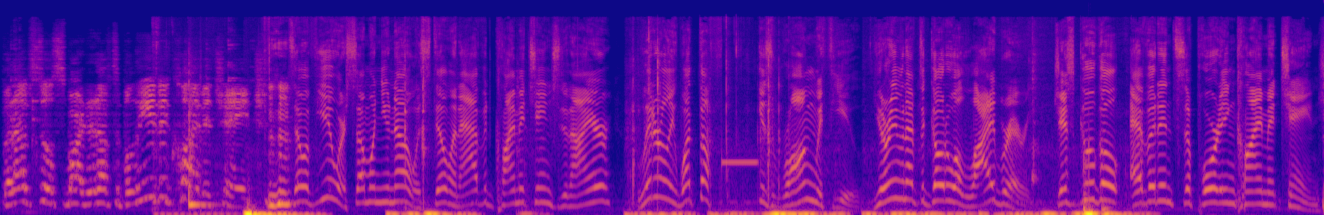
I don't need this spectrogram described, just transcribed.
but I'm still smart enough to believe in climate change. Mhm. So if you or someone you know is still an avid climate change denier, literally what the f is wrong with you? You don't even have to go to a library. Just Google evidence supporting climate change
